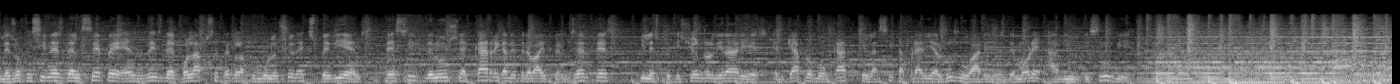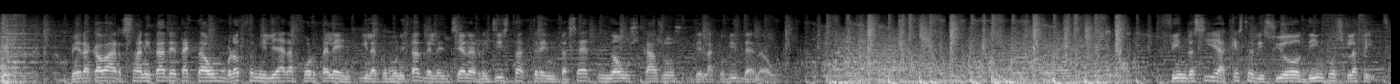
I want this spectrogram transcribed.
Les oficines del CEPE en risc de col·lapse per l'acumulació d'expedients. CECIF denuncia càrrega de treball pels ERTES i les peticions ordinàries, el que ha provocat que la cita prèvia als usuaris es demore a 25 dies. Per acabar, Sanitat detecta un brot familiar a Fortaleny i la comunitat valenciana registra 37 nous casos de la Covid-19. Fins així aquesta edició d'Infos Clafit.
